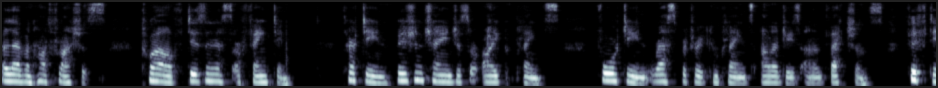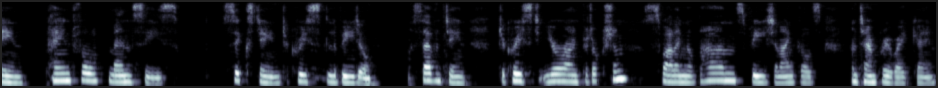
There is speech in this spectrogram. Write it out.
11. Hot flashes. 12. Dizziness or fainting. 13. Vision changes or eye complaints. 14. Respiratory complaints, allergies and infections. 15. Painful menses. 16. Decreased libido. 17. Decreased urine production, swelling of the hands, feet and ankles, and temporary weight gain.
